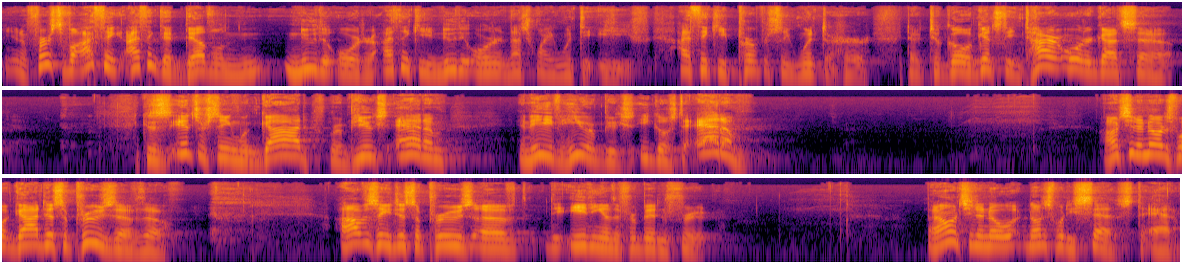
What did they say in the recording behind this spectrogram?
you know, first of all, I think, I think the devil knew the order. I think he knew the order, and that's why he went to Eve. I think he purposely went to her to, to go against the entire order God set up. Because it's interesting, when God rebukes Adam, and Eve, he rebukes, he goes to Adam. I want you to notice what God disapproves of, though. Obviously, he disapproves of the eating of the forbidden fruit. But I want you to know, notice what he says to Adam.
